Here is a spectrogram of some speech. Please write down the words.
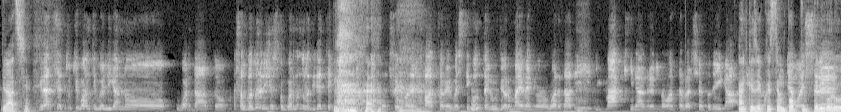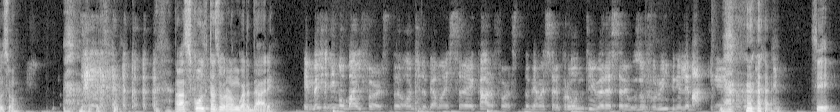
Grazie. Grazie a tutti quanti quelli che hanno guardato. Salvatore dice sto guardando la diretta in macchina, conferma del fatto che questi contenuti ormai vengono guardati in macchina nel 90% dei casi. Anche se questo è un po' più essere- pericoloso. Allora, ascolta solo, non guardare. Invece di mobile first, oggi dobbiamo essere car first, dobbiamo essere pronti per essere usufruiti nelle macchine. Sì.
